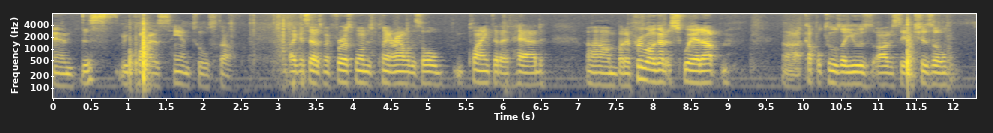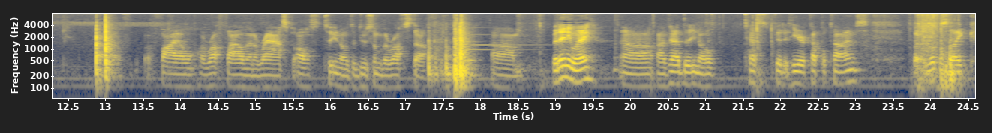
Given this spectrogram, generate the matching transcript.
and this requires hand tool stuff. Like I said, it's my first one, I'm just playing around with this old plank that I've had, um, but I pretty well got it squared up. Uh, a couple tools I use, obviously a chisel, uh, a file, a rough file, and a rasp, also to, you know, to do some of the rough stuff. Um, but anyway, uh, I've had to, you know, test fit it here a couple times but it looks like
